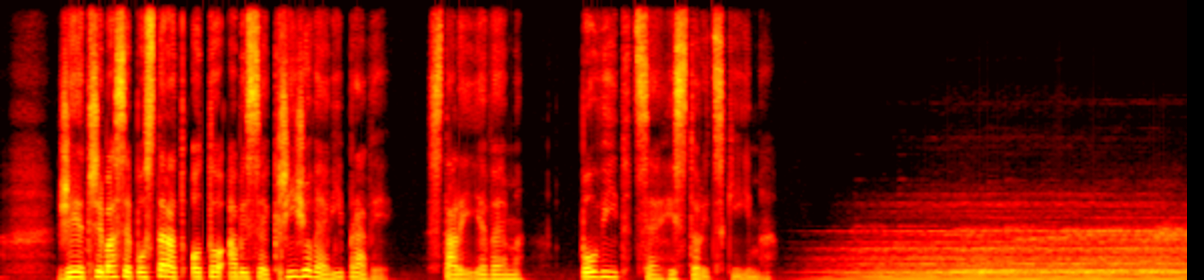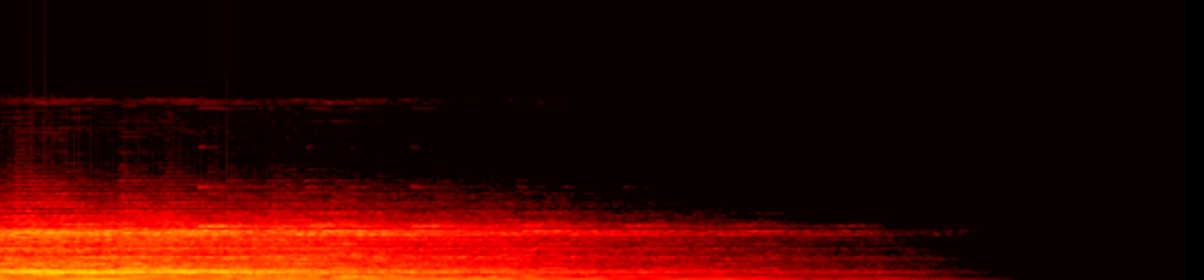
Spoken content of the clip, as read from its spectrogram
že je třeba se postarat o to, aby se křížové výpravy staly jevem povídce historickým.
